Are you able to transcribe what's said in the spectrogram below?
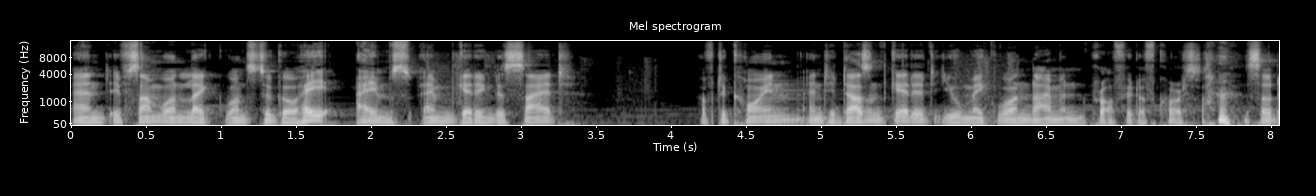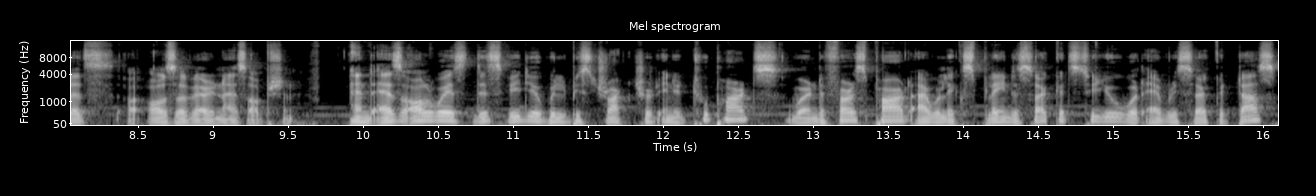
And if someone like wants to go, hey, I'm, I'm getting the side of the coin mm. and he doesn't get it, you make one diamond profit of course. so that's also a very nice option. And as always, this video will be structured into two parts, where in the first part I will explain the circuits to you, what every circuit does,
